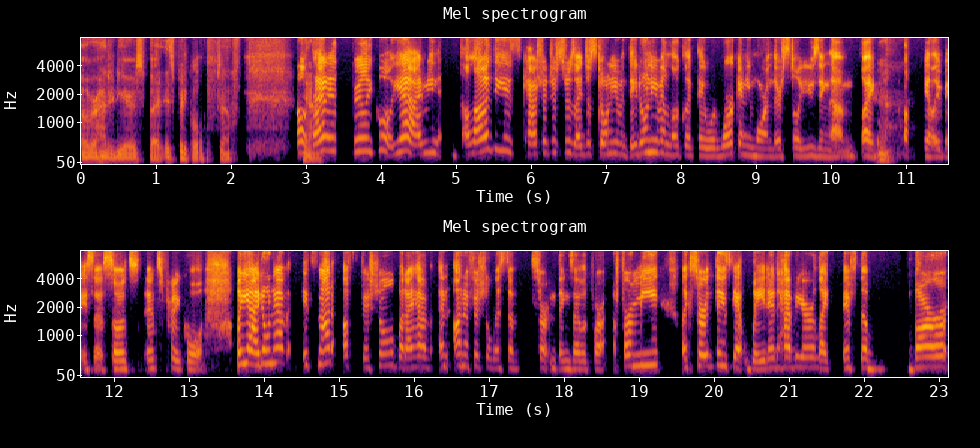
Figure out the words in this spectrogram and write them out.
over 100 years, but it's pretty cool. So, oh, yeah. that is really cool. Yeah, I mean, a lot of these cash registers, I just don't even they don't even look like they would work anymore, and they're still using them like yeah. on a daily basis. So it's it's pretty cool. But yeah, I don't have it's not official, but I have an unofficial list of certain things I look for. For me, like certain things get weighted heavier. Like if the bar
